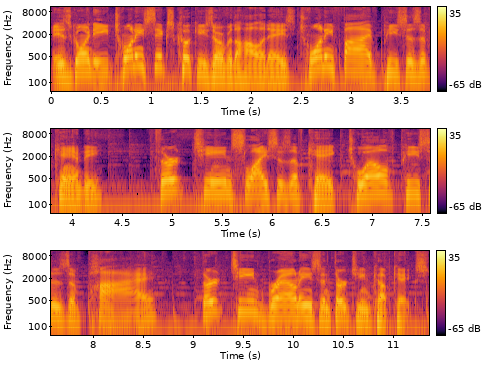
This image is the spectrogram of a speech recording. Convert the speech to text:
is going to eat 26 cookies over the holidays, 25 pieces of candy, 13 slices of cake, 12 pieces of pie, 13 brownies and 13 cupcakes.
